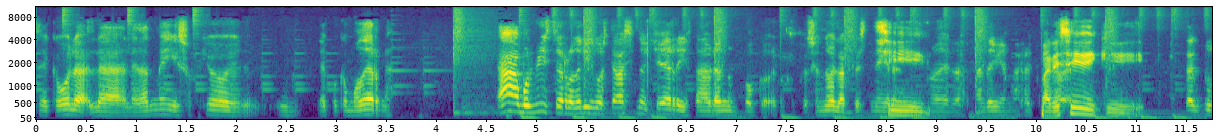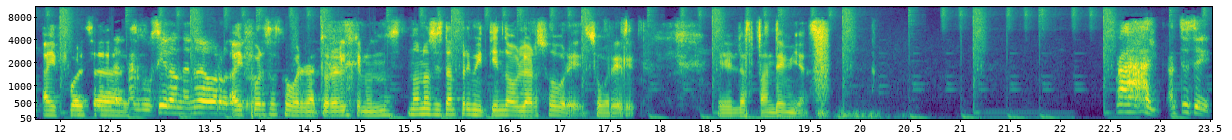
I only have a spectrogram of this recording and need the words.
se acabó la, Edad Media y surgió la época moderna. Ah, volviste, Rodrigo. Estaba haciendo Cherry, estaba hablando un poco de lo que ocasionó la peste negra, sí, una de las pandemias más Parece de que hay fuerzas. de nuevo, Hay fuerzas sobrenaturales que no nos, no nos están permitiendo hablar sobre, sobre eh, las pandemias. Ay, antes de,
